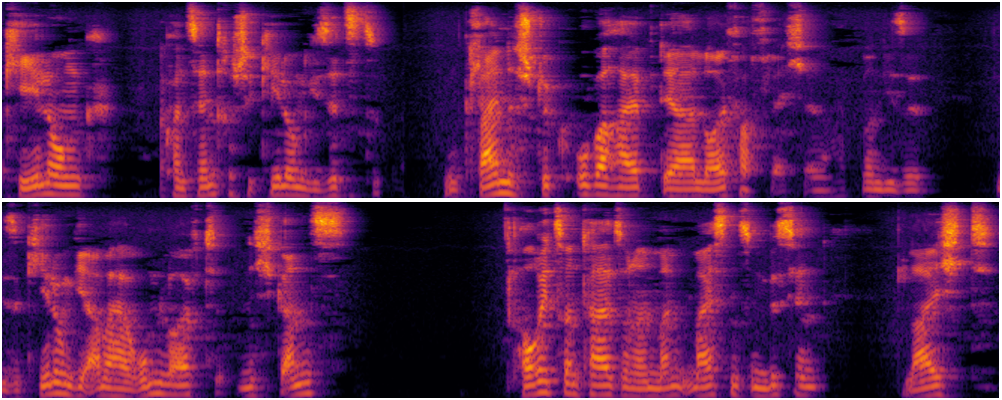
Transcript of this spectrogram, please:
Kehlung, konzentrische Kehlung, die sitzt ein kleines Stück oberhalb der Läuferfläche. Da hat man diese, diese Kehlung, die einmal herumläuft, nicht ganz horizontal, sondern meistens ein bisschen leicht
